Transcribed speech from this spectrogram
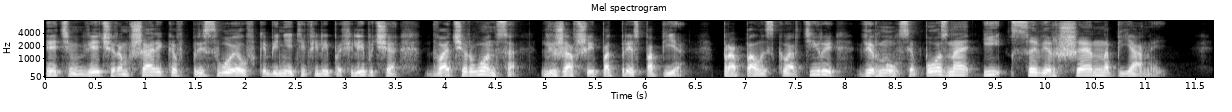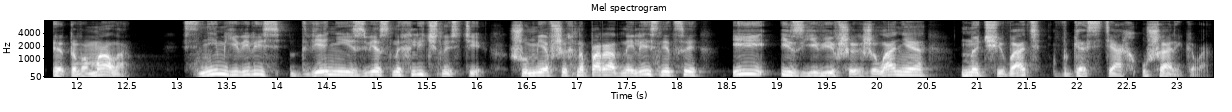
Этим вечером Шариков присвоил в кабинете Филиппа Филипповича два червонца, лежавшие под пресс-папье, пропал из квартиры, вернулся поздно и совершенно пьяный. Этого мало. С ним явились две неизвестных личности, шумевших на парадной лестнице и изъявивших желание ночевать в гостях у Шарикова.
